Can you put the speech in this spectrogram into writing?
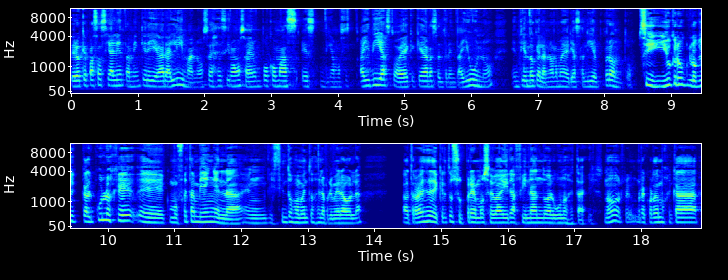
pero ¿qué pasa si alguien también quiere llegar a Lima, no? O sea, es decir, vamos a ver un poco más, es, digamos, hay días todavía que quedan hasta el 31. Entiendo que la norma debería salir pronto. Sí, yo creo lo que calculo es que, eh, como fue también en, la, en distintos momentos de la primera ola, a través de decreto supremo se va a ir afinando algunos detalles, ¿no? Re- Recordemos que cada,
